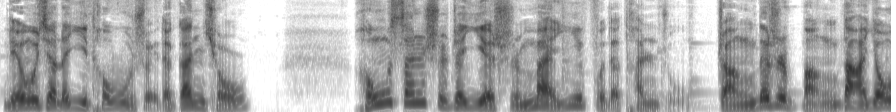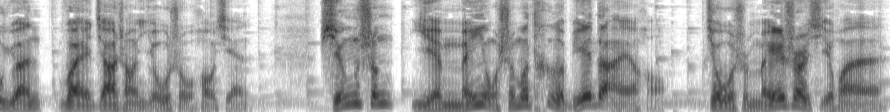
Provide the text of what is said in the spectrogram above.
留下了一头雾水的干球。洪三是这夜市卖衣服的摊主，长得是膀大腰圆，外加上游手好闲，平生也没有什么特别的爱好，就是没事喜欢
